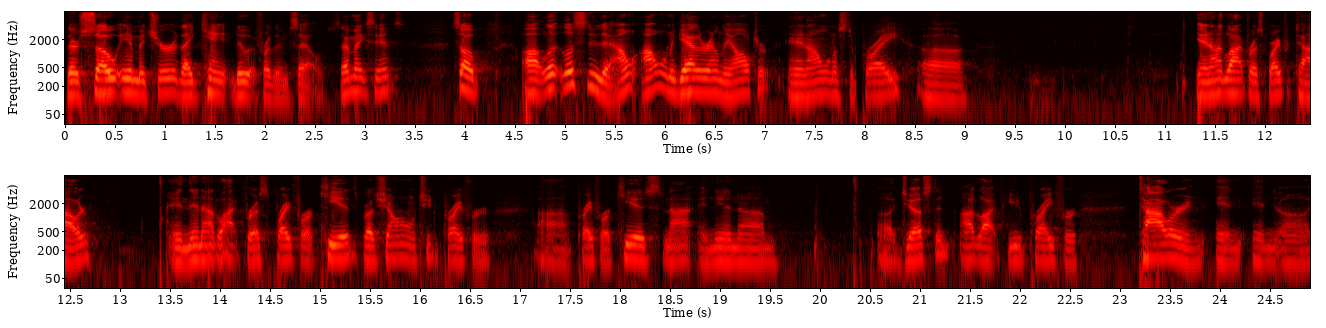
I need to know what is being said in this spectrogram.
They're so immature they can't do it for themselves. Does that make sense? So uh, let, us do that. I, I want to gather around the altar and I want us to pray. Uh, and I'd like for us to pray for Tyler, and then I'd like for us to pray for our kids. Brother Sean, I want you to pray for uh, pray for our kids tonight, and then. Um, uh, Justin, I'd like for you to pray for Tyler and and and uh,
